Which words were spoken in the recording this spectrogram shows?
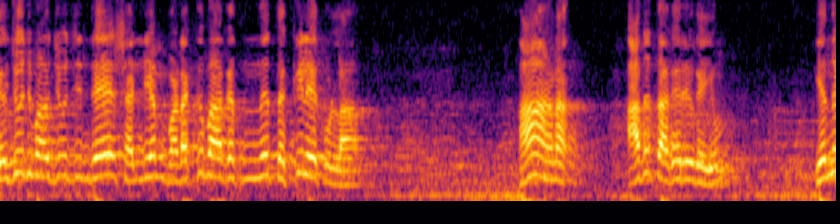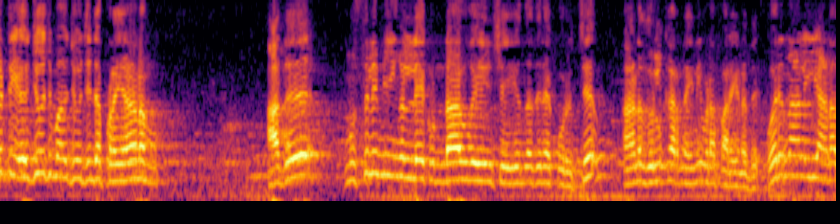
യജൂജ് മജൂജിന്റെ ശല്യം വടക്ക് ഭാഗത്തു നിന്ന് തെക്കിലേക്കുള്ള ആ അണ അത് തകരുകയും എന്നിട്ട് യജൂജ് മജൂജിന്റെ പ്രയാണം അത് മുസ്ലിമീങ്ങളിലേക്ക് ഉണ്ടാവുകയും ചെയ്യുന്നതിനെ കുറിച്ച് ആണ് ദുൽഖർണൈനി ഇവിടെ പറയുന്നത്. ഒരു നാൾ ഈ അണ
